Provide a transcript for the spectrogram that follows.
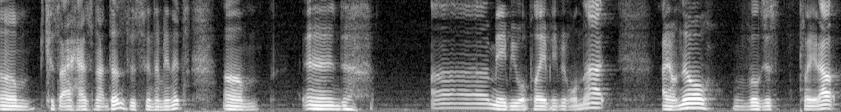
um, because I has not done this in a minute, um, and uh, maybe we'll play, maybe we'll not. I don't know. We'll just play it out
